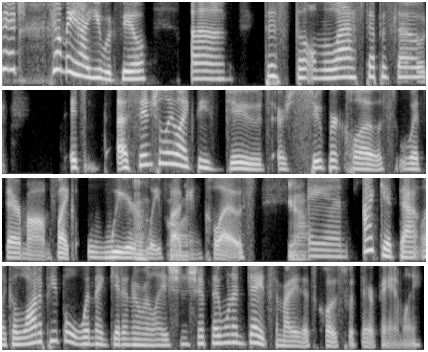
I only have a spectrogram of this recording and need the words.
Bitch, tell me how you would feel. Um, this the on the last episode, it's essentially like these dudes are super close with their moms, like weirdly God. fucking close. Yeah. And I get that. Like a lot of people, when they get in a relationship, they want to date somebody that's close with their family.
